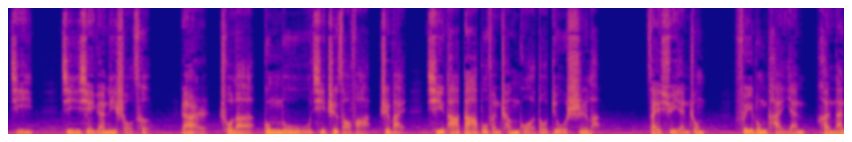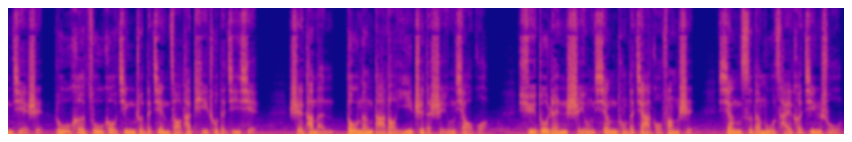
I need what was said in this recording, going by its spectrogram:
及机械原理手册。然而，除了弓弩武器制造法之外，其他大部分成果都丢失了。在序言中，飞龙坦言很难解释如何足够精准地建造他提出的机械，使它们都能达到一致的使用效果。许多人使用相同的架构方式、相似的木材和金属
